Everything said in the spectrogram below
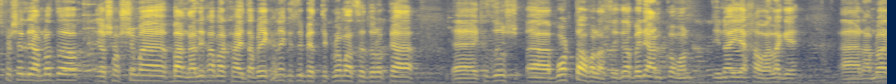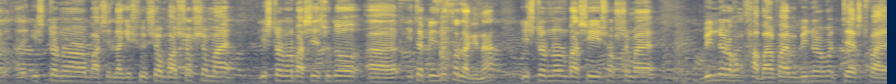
স্পেশালি আমরা তো সবসময় বাঙালি খাবার খাই। তারপরে এখানে কিছু ব্যতিক্রম আছে ধরকা কিছু বর্তা হল আছে, এগুলো ভেরি আনকমন ইনা ইয়া খাওয়া লাগে। আর আমরা ইস্টার্নবাসী লাগে সুসম্বার সবসময় ইস্টার্নবাসী শুধু এটা বিজনেসও লাগে না। ইস্টার্নবাসী সবসময় ভিন্ন রকম খাবার পায় বিভিন্ন রকমের টেস্ট পায়।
